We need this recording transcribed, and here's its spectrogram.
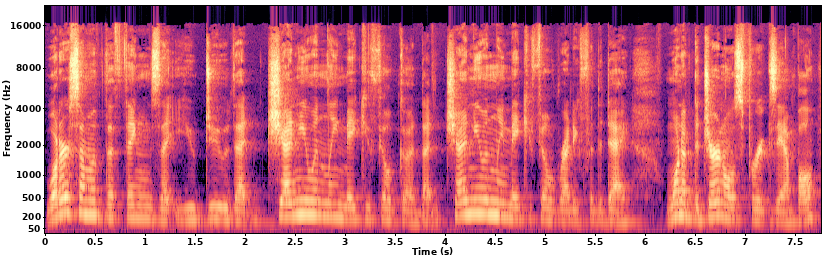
What are some of the things that you do that genuinely make you feel good, that genuinely make you feel ready for the day? One of the journals, for example,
